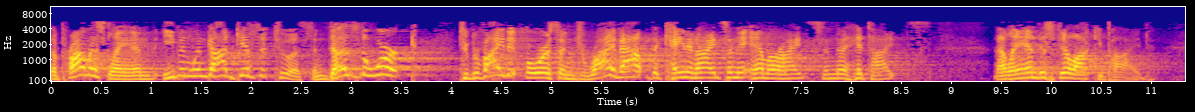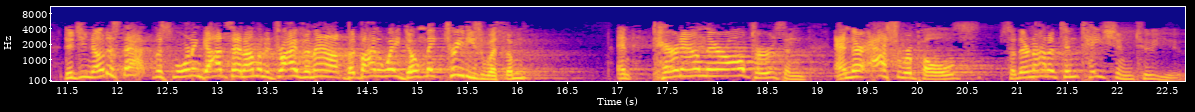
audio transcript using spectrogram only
The promised land, even when God gives it to us and does the work to provide it for us and drive out the Canaanites and the Amorites and the Hittites, the land is still occupied. Did you notice that this morning? God said, I'm going to drive them out, but by the way, don't make treaties with them and tear down their altars and, and their Asherah poles so they're not a temptation to you.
